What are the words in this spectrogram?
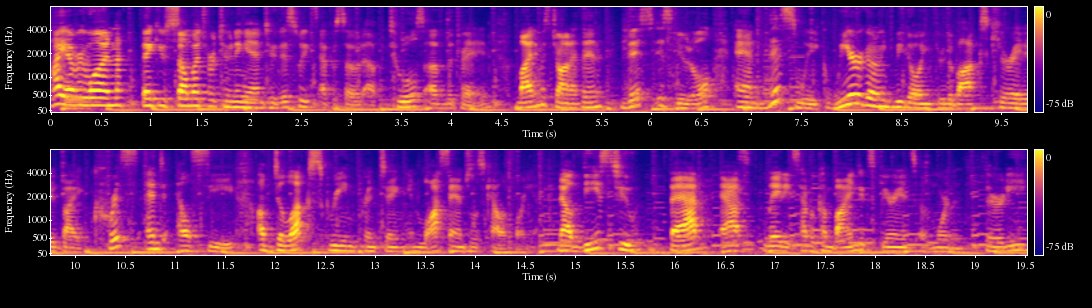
Hi everyone! Thank you so much for tuning in to this week's episode of Tools of the Trade. My name is Jonathan, this is Noodle, and this week we are going to be going through the box curated by Chris and Elsie of Deluxe Screen Printing in Los Angeles, California. Now these two badass ladies have a combined experience of more than 30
